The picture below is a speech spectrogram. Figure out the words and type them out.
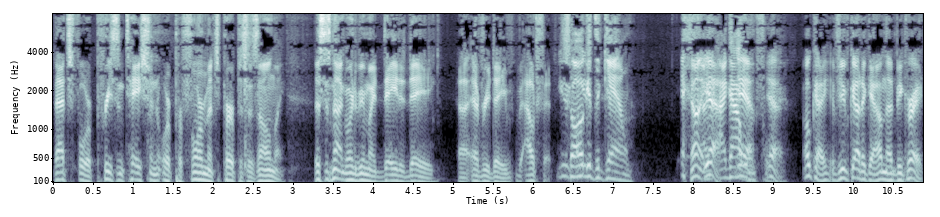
That's for presentation or performance purposes only. This is not going to be my day to day, everyday outfit. so I'll get the gown. No, yeah, I got yeah, one for yeah. you. Okay, if you've got a gown, that'd be great.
